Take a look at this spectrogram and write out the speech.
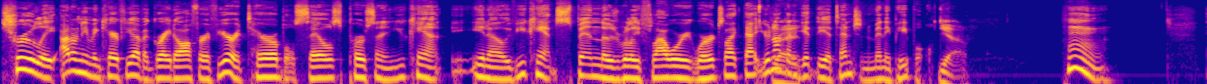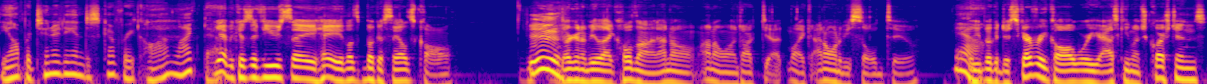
truly, I don't even care if you have a great offer. If you're a terrible salesperson and you can't, you know, if you can't spin those really flowery words like that, you're not going to get the attention of many people. yeah Hmm. The opportunity and discovery call, I like that. yeah because if you say hey let's book a sales call they're gonna be like hold on i don't i don't want to talk to you like i don't want to be sold to yeah. you book a discovery call where you're asking much questions,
